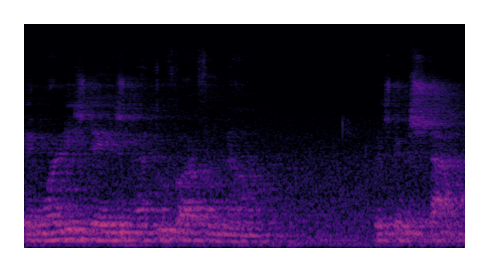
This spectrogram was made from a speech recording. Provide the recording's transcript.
And one of these days, not too far from now, it's going to stop.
